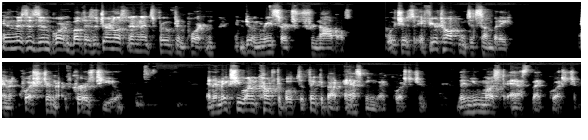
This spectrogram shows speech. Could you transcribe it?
and this is important both as a journalist and it's proved important in doing research for novels, which is if you're talking to somebody and a question occurs to you and it makes you uncomfortable to think about asking that question, then you must ask that question.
